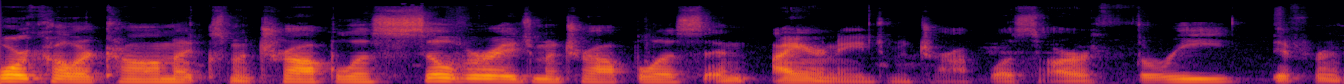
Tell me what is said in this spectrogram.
Four Color Comics, Metropolis, Silver Age Metropolis, and Iron Age Metropolis are three different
